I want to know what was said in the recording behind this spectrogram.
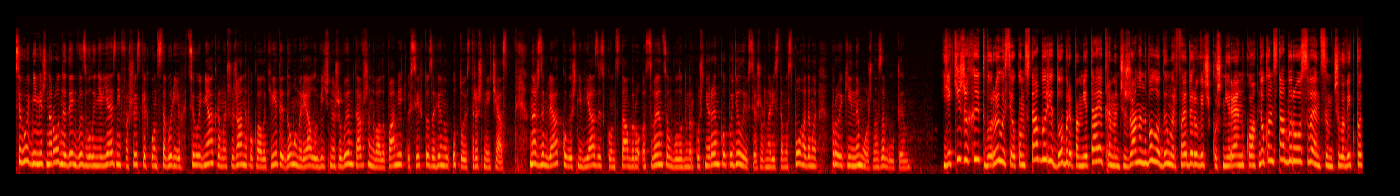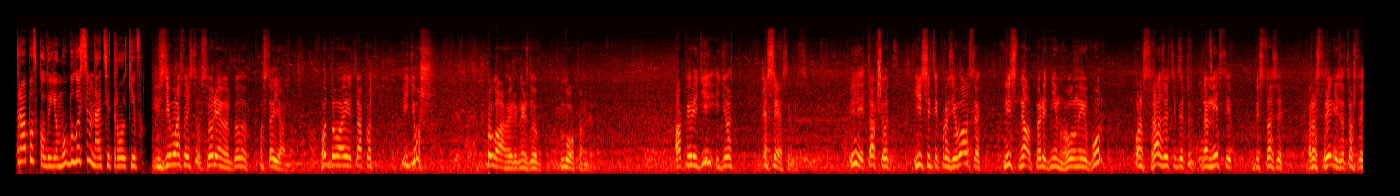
Сьогодні міжнародний день визволення в'язнів фашистських концтаборів. Цього дня кременчужани поклали квіти до меморіалу вічно живим та вшанували пам'ять усіх, хто загинув у той страшний час. Наш земляк, колишній в'язець концтабору Освенцем Володимир Кушніренко поділився журналістами спогадами, про які не можна забути. Які жахи творилися у концтаборі, добре пам'ятає кременчужанин Володимир Федорович Кушніренко. До концтабору Освенцим чоловік потрапив, коли йому було 17 років. Издевательство все время было постоянно. Вот бывает так вот, идешь по лагерю между блоками, а впереди идет эсэсовец. И так что, вот, если ты прозевался, не снял перед ним головный убор, он сразу тебе тут на месте без стаси расстреливает за то, что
